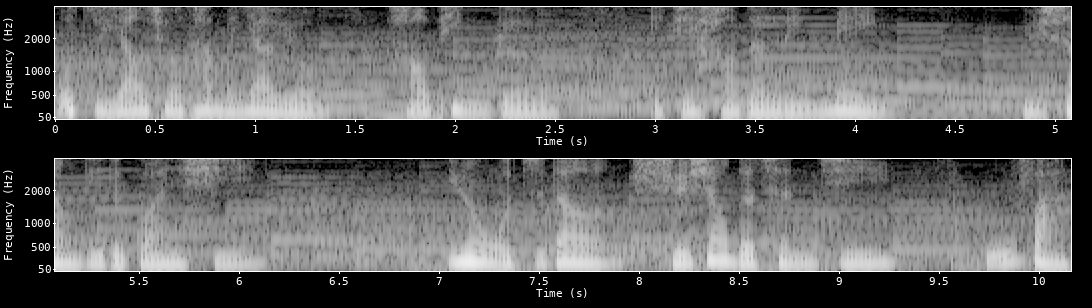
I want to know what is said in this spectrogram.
我只要求他们要有好品格以及好的灵命与上帝的关系，因为我知道学校的成绩。无法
